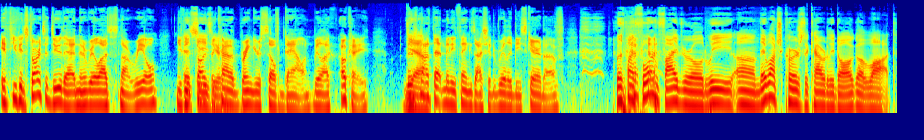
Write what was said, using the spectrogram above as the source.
if you can start to do that and then realize it's not real, you can It's start easier. to kind of bring yourself down. Be like, okay, there's Yeah. not that many things I should really be scared of. With my four and five year old, we um they watch Courage the Cowardly Dog a lot.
